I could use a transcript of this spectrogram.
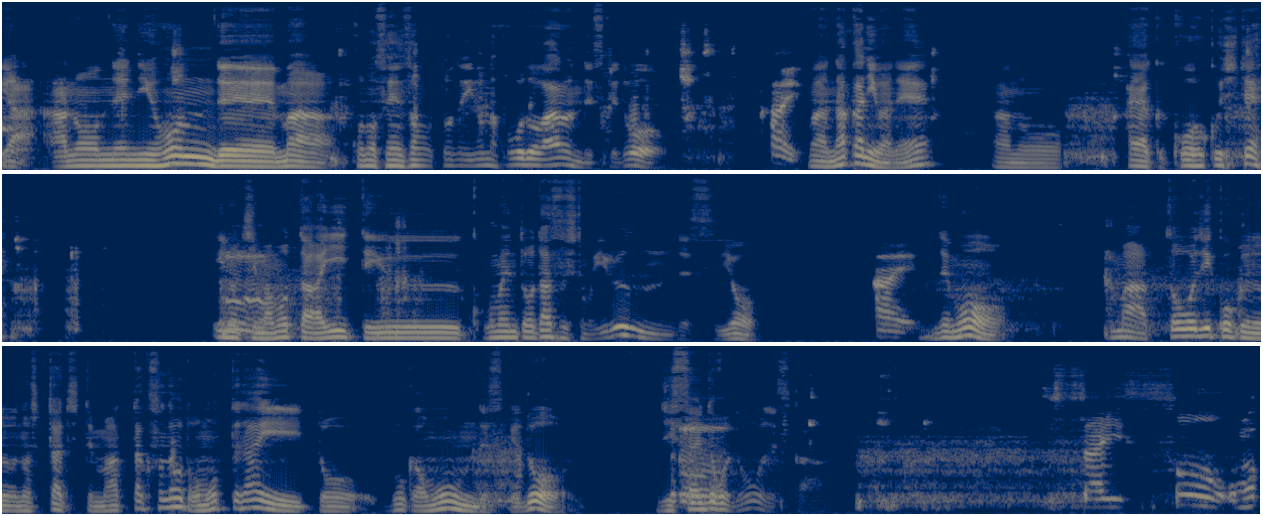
いや、あのね、日本で、まあ、この戦争も当然いろんな報道があるんですけど、はい。まあ中にはね、あの、早く降伏して、命守った方がいいっていうコメントを出す人もいるんですよ。はい。でも、まあ、当事国の人たちって全くそんなこと思ってないと僕は思うんですけど、実際のところどうですか、実際、そう思っ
